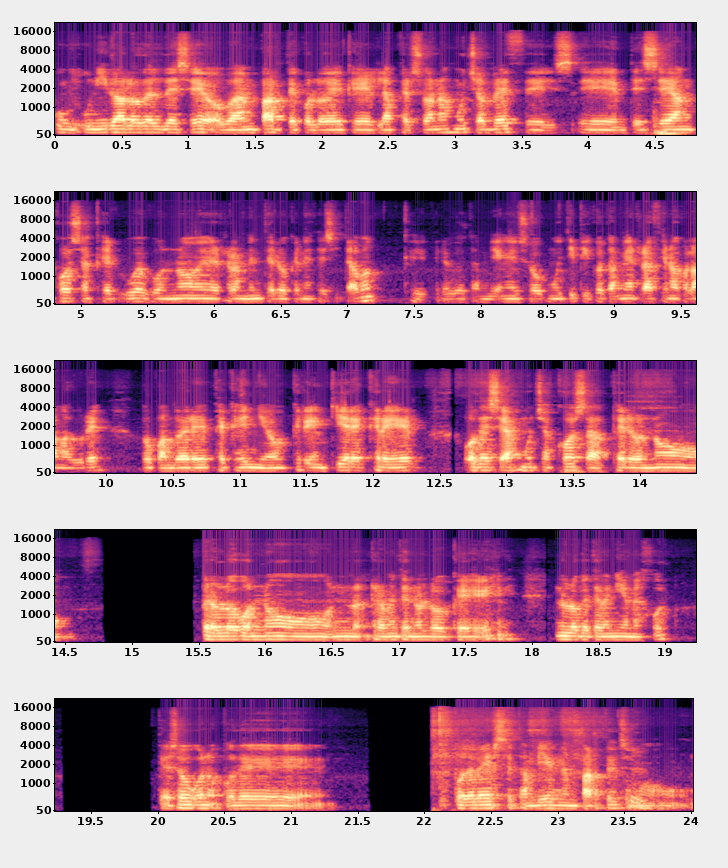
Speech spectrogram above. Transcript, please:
unido a lo del deseo, va en parte con lo de que las personas muchas veces eh, desean cosas que luego no es realmente lo que necesitaban, que creo que también eso es muy típico también relacionado con la madurez, o cuando eres pequeño creen, quieres creer o deseas muchas cosas, pero no pero luego no, no- realmente no es lo que no es lo que te venía mejor. Que eso, bueno, puede, puede verse también en parte Sí. como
